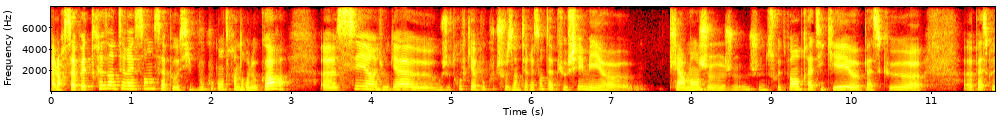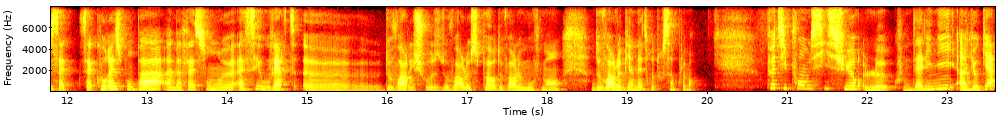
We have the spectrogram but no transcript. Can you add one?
Alors ça peut être très intéressant, ça peut aussi beaucoup contraindre le corps. Euh, c'est un yoga où je trouve qu'il y a beaucoup de choses intéressantes à piocher, mais clairement, je, ne souhaite pas en pratiquer euh, parce que, euh, euh, parce que ça ne correspond pas à ma façon assez ouverte de voir les choses, de voir le sport, de voir le mouvement, de voir le bien-être tout simplement. Petit point aussi sur le Kundalini, un yoga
